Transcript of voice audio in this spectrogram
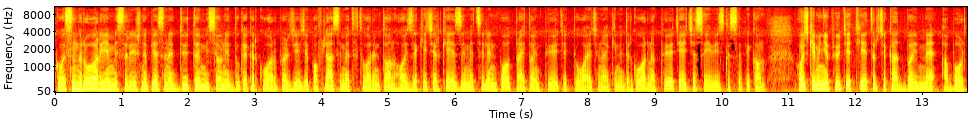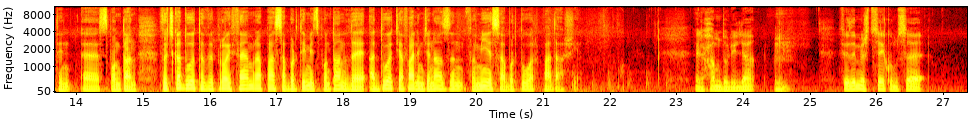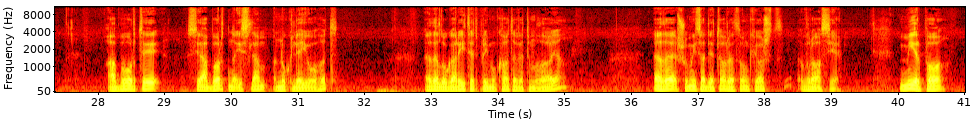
Shikues të nderuar jemi sërish në pjesën e dytë të emisionit duke kërkuar përgjigje po flasim me të ftuarin tonë Hoxhë Zeki Çerkezi me të cilin po trajtojmë pyetjet tuaja që na i keni dërguar në pyetjeqsëivizkse.com. Hoxhë kemi një pyetje tjetër që ka të bëjë me abortin spontan. Thotë çka duhet të veprojë femra pas abortimit spontan dhe a duhet t'ja falim xhenazën fëmijës së abortuar pa dashje. Elhamdulillah. Fillimisht cekum se aborti si abort në islam nuk lejohet edhe llogaritet prej mëkateve të mëdhaja edhe shumica dijetarëve thonë kjo është vrasje. Mirëpo,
